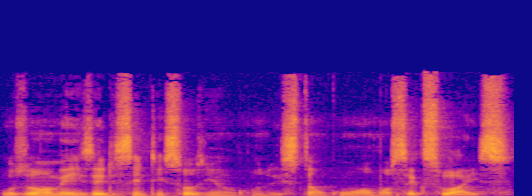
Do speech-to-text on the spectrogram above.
Os homens, eles se sentem sozinhos quando estão com homossexuais.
